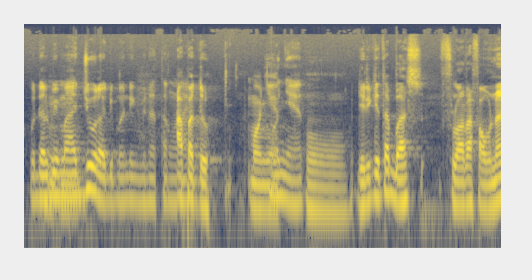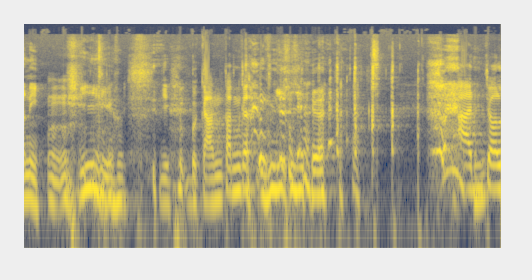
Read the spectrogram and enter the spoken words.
udah lebih maju lah dibanding binatang Apa lain. tuh? Monyet. Monyet. Oh, jadi kita bahas flora fauna nih. Iya. Bekantan kan. Ancol.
